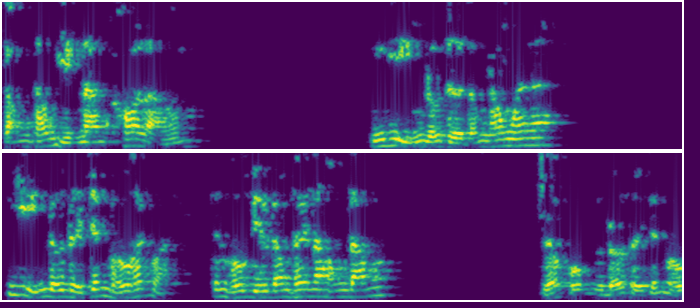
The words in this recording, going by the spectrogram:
Tổng thống Việt Nam khó làm những gì cũng đổ thừa tổng thống hết á những gì cũng đổ thừa chính phủ hết mà. Chính phủ điều động thuế nó không đóng. Rốt cuộc rồi đổ thừa chính phủ.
